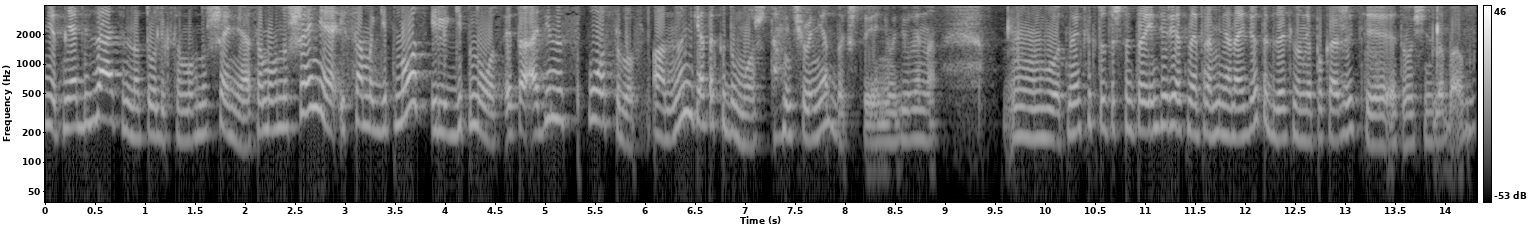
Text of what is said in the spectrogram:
Нет, не обязательно только самовнушение. Самовнушение и самогипноз или гипноз – это один из способов. А, ну, я так и думала, что там ничего нет, так что я не удивлена. Вот. Но если кто-то что-то интересное про меня найдет, обязательно мне покажите, это очень забавно.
